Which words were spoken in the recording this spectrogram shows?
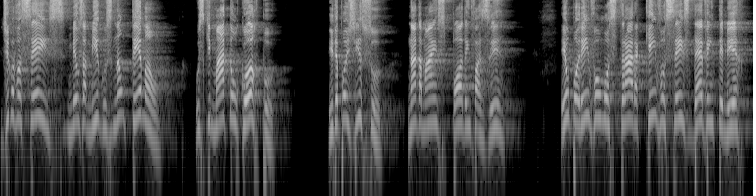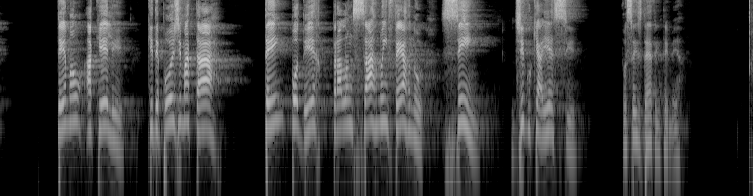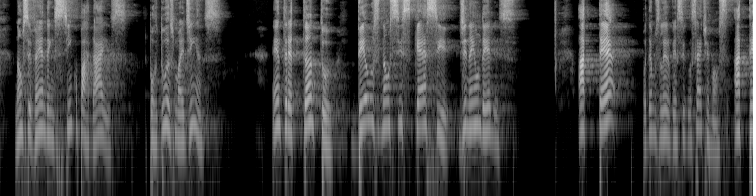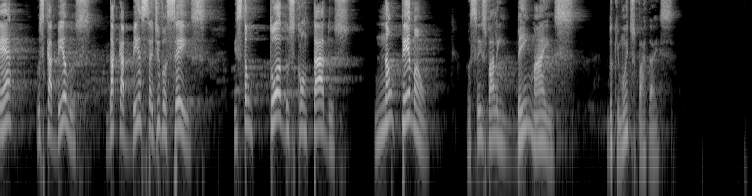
Digo a vocês, meus amigos, não temam os que matam o corpo e depois disso nada mais podem fazer. Eu, porém, vou mostrar a quem vocês devem temer. Temam aquele que depois de matar tem poder para lançar no inferno. Sim, Digo que a esse vocês devem temer. Não se vendem cinco pardais por duas moedinhas? Entretanto, Deus não se esquece de nenhum deles. Até, podemos ler o versículo 7, irmãos? Até os cabelos da cabeça de vocês estão todos contados. Não temam vocês valem bem mais do que muitos pardais.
